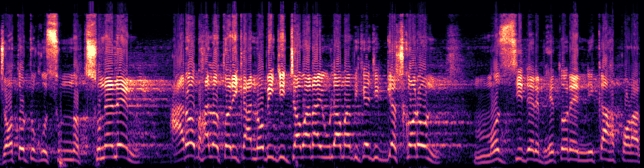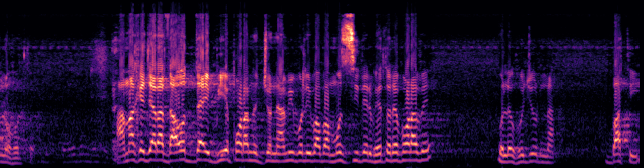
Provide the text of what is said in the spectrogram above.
যতটুকু সুন্নত শুনেলেন, আরও ভালো তরিকা নবীজির জমানায় উলামাদিকে জিজ্ঞেস করুন, মসজিদের ভেতরে নিকাহ পড়ানো হতো। আমাকে যারা দাওয়াত দেয় বিয়ে পড়ানোর জন্য, আমি বলি, বাবা, মসজিদের ভেতরে পড়াবে? বলে, হুজুর, না, বাতি,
